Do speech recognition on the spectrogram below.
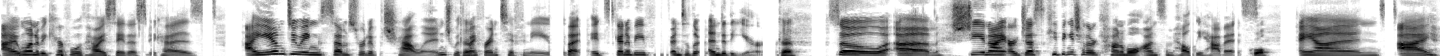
I want to be careful with how I say this because I am doing some sort of challenge with Okay. my friend Tiffany, but it's going to be until the end of the year. Okay. So, um, she and I are just keeping each other accountable on some healthy habits. Cool. And I,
